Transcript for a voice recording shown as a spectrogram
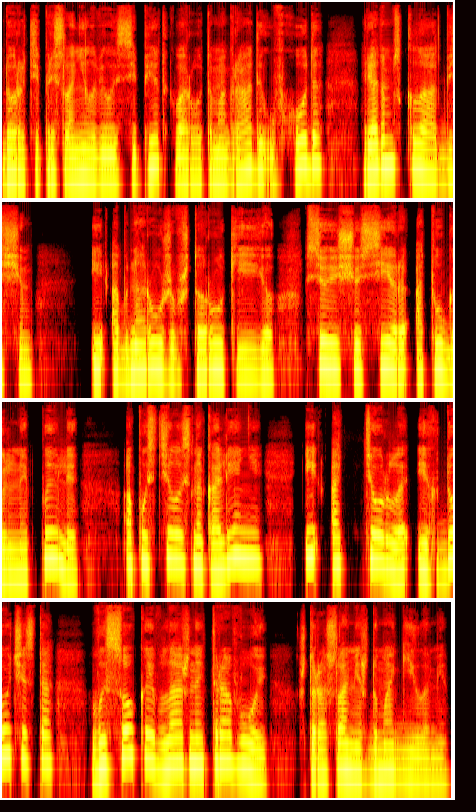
Дороти прислонила велосипед к воротам ограды у входа рядом с кладбищем и, обнаружив, что руки ее все еще серы от угольной пыли, опустилась на колени и оттерла их дочисто высокой влажной травой, что росла между могилами.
